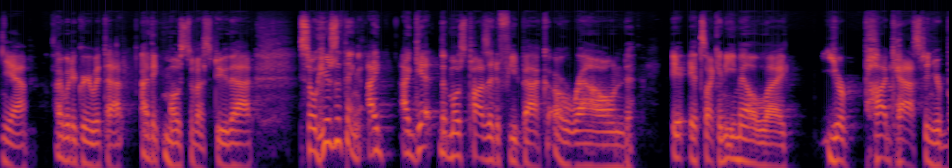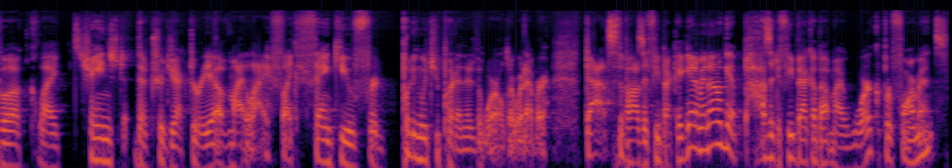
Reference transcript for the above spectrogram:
Yeah i would agree with that. I think most of us do that. So here's the thing i i get the most positive feedback around it's like an email like your podcast and your book like changed the trajectory of my life. Like, thank you for putting what you put into the world or whatever. That's the positive feedback. Again, I mean, I don't get positive feedback about my work performance.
